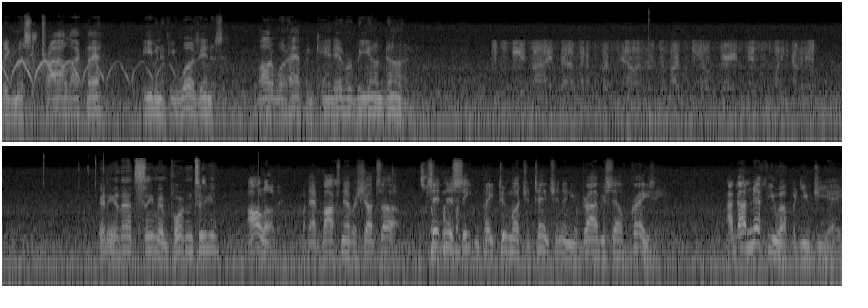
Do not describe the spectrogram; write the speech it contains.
Big mess of trial like that, even if you was innocent, a lot of what happened can't ever be undone. Be advised, medical personnel en route to Hartsfield, very intense 20 coming in. Any of that seem important to you? All of it, but that box never shuts up. Sit in this seat and pay too much attention and you'll drive yourself crazy. I got a nephew up at UGA.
